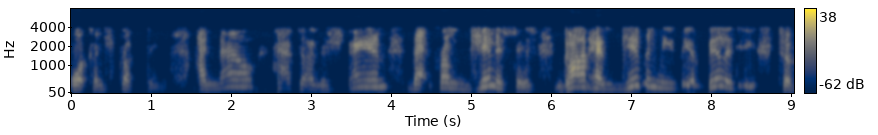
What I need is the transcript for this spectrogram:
or constructing. I now have to understand that from Genesis, God has given me the ability to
